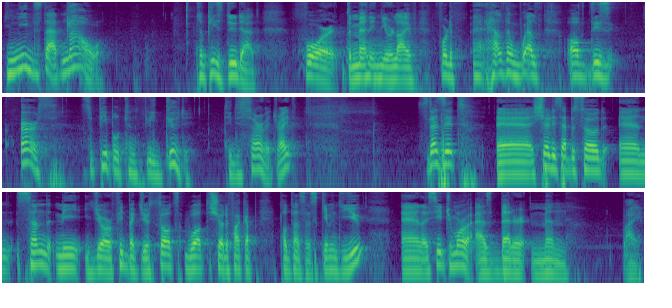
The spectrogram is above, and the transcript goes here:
He needs that now. So please do that for the men in your life, for the health and wealth of this earth, so people can feel good. They deserve it, right? So that's it. Uh, share this episode and send me your feedback, your thoughts, what Show the Fuck Up podcast has given to you. And I see you tomorrow as better men. Bye.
